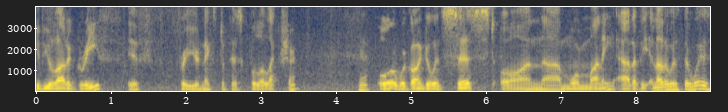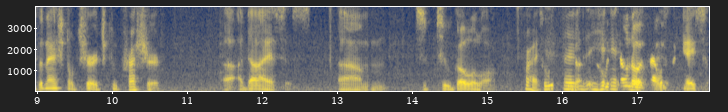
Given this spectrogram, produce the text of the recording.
give you a lot of grief if for your next Episcopal election. Yeah. Or we're going to insist on uh, more money out of you. In other words, there are ways the national church can pressure uh, a diocese um, to, to go along. Right. So we, uh, we don't know if that was the case.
